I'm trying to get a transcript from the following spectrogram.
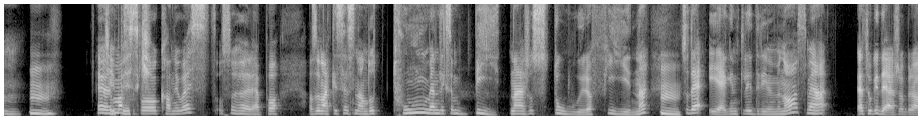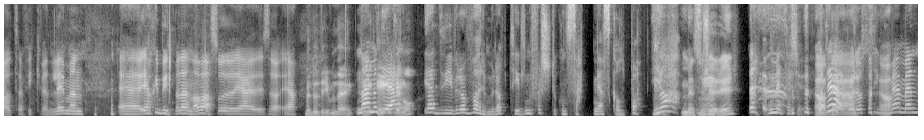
Mm. Mm. Jeg hører Typisk. masse på Kanye West, og så hører jeg på Altså Den er ikke Cezinando tung, men liksom bitene er så store og fine. Mm. Så det jeg egentlig driver med nå, som jeg Jeg tror ikke det er så bra trafikkvennlig, men eh, jeg har ikke begynt med det ennå. Så så, ja. Men du driver med det egentlig, Nei, men det egentlig nå? jeg driver og varmer opp til den første konserten jeg skal på. Mens du kjører? Mens jeg kjører. Ja, og det det er er- bare å synge ja. med, men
